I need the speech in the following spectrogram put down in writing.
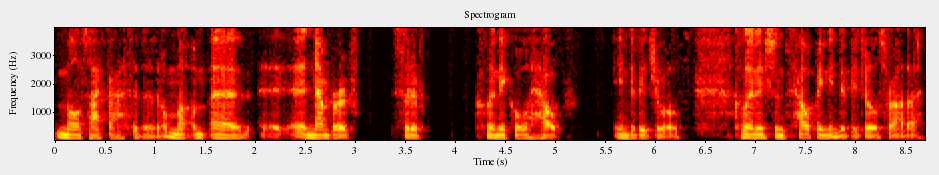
multifaceted or uh, a number of sort of clinical help individuals, clinicians helping individuals rather,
